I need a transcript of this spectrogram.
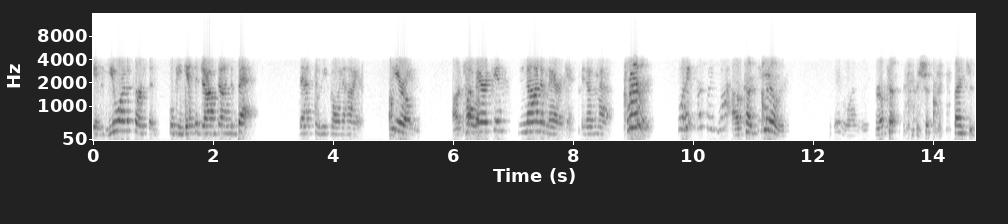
If you are the person who can get the job done the best, that's who he's going to hire. Period. I told him, American, non-American, it doesn't matter. clearly. Well, he, first of all, he's white. Okay, clearly. Okay, thank you.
